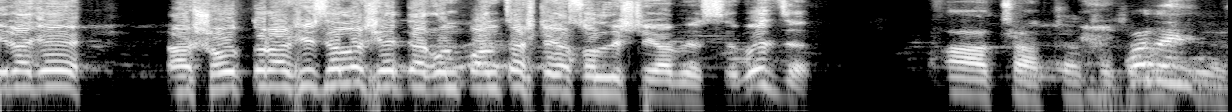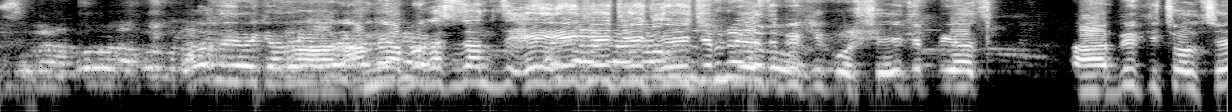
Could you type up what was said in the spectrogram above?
এর আগে সত্তর আশি ছিল সেটা এখন পঞ্চাশ টাকা চল্লিশ টাকা বেচছে বুঝছেন? আচ্ছা আচ্ছা আচ্ছা আচ্ছা, আমি আপনার কাছে জানতে এই যে এই যে- এই যে পেঁয়াজ বিক্রি করছে এই যে পেঁয়াজ বিক্রি চলছে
